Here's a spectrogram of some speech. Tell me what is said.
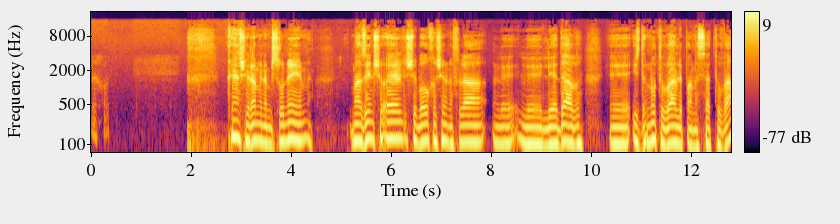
נכון. כן, שאלה מן המסרונים. מאזין שואל שברוך השם נפלה ל, ל, לידיו אה, הזדמנות טובה לפרנסה טובה,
